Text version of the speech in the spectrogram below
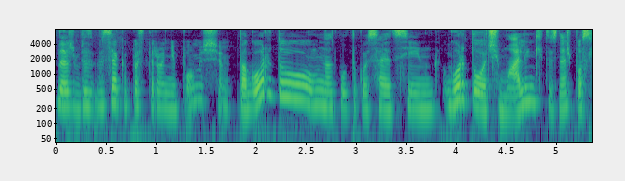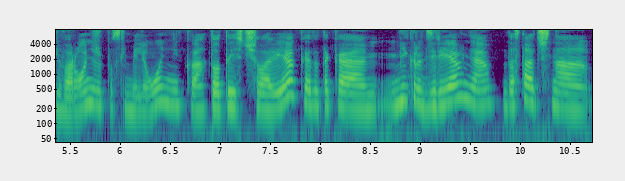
даже без, без всякой посторонней помощи. По городу у нас был такой сайт-синг. Город очень маленький, ты знаешь, после Воронежа, после Миллионника, 100 тысяч человек, это такая микродеревня, достаточно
